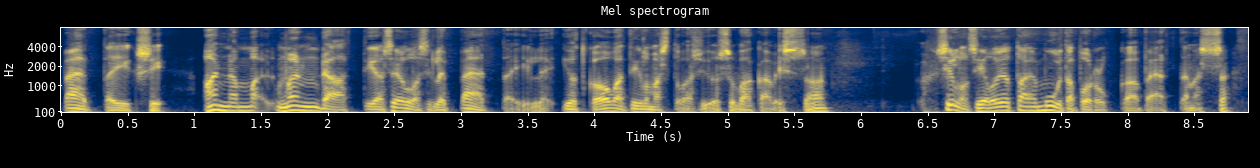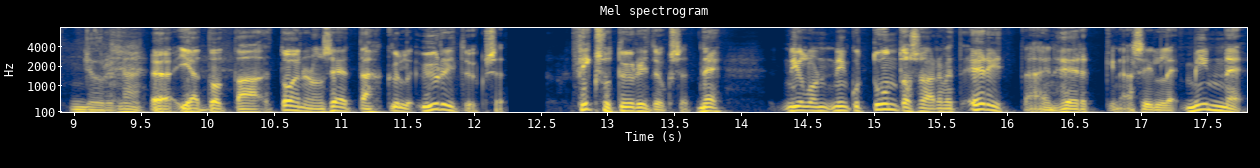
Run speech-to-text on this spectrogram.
päättäjiksi, anna mandaattia sellaisille päättäjille, jotka ovat ilmastoasioissa vakavissaan. Silloin siellä on jotain muuta porukkaa päättämässä. Juuri näin. Ja, ja tota, toinen on se, että kyllä yritykset, fiksut yritykset, ne, niillä on niin kuin tuntosarvet erittäin herkkinä sille, minne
